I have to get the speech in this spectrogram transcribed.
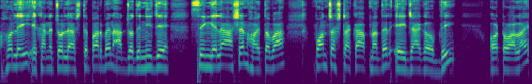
হলেই এখানে চলে আসতে পারবেন। আর যদি নিজে সিঙ্গেলে আসেন, হয়তোবা পঞ্চাশ টাকা আপনাদের এই জায়গা অবধি অটোওয়ালায়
